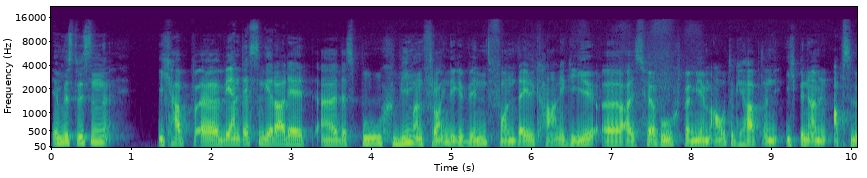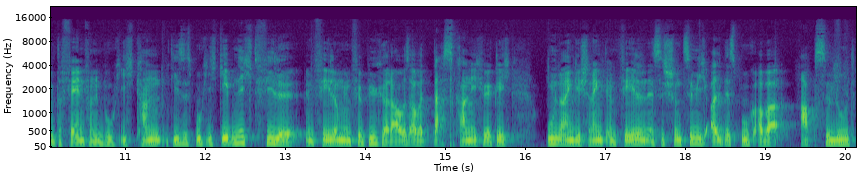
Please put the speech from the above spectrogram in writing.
Ihr müsst wissen, ich habe äh, währenddessen gerade äh, das Buch Wie man Freunde gewinnt von Dale Carnegie äh, als Hörbuch bei mir im Auto gehabt und ich bin ein absoluter Fan von dem Buch. Ich kann dieses Buch, ich gebe nicht viele Empfehlungen für Bücher raus, aber das kann ich wirklich uneingeschränkt empfehlen. Es ist schon ziemlich altes Buch, aber absolut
